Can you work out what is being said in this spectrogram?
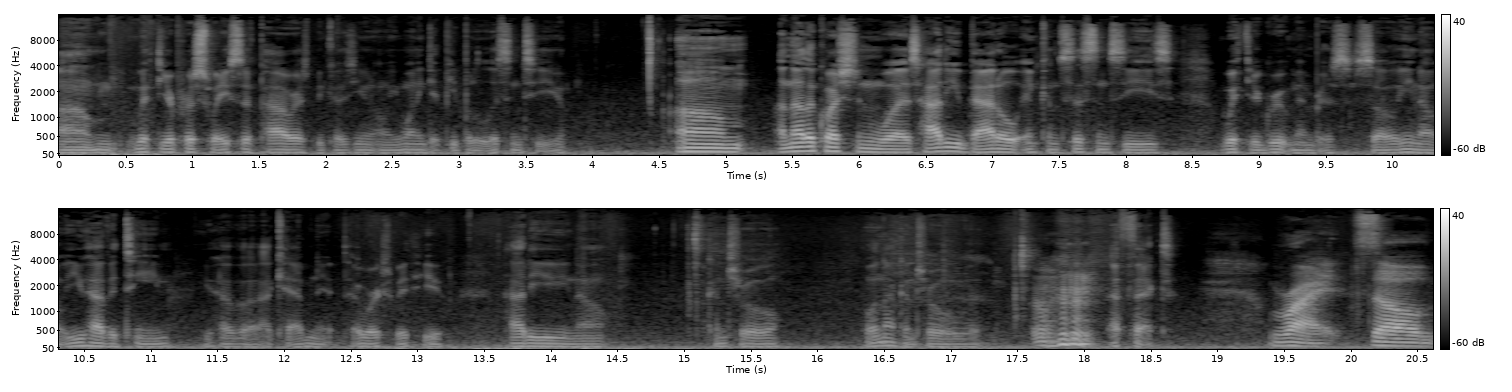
Um, with your persuasive powers because you know you want to get people to listen to you. Um, another question was how do you battle inconsistencies with your group members? So you know you have a team, you have a cabinet that works with you. How do you you know control? Well, not control, but effect. Right. So,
